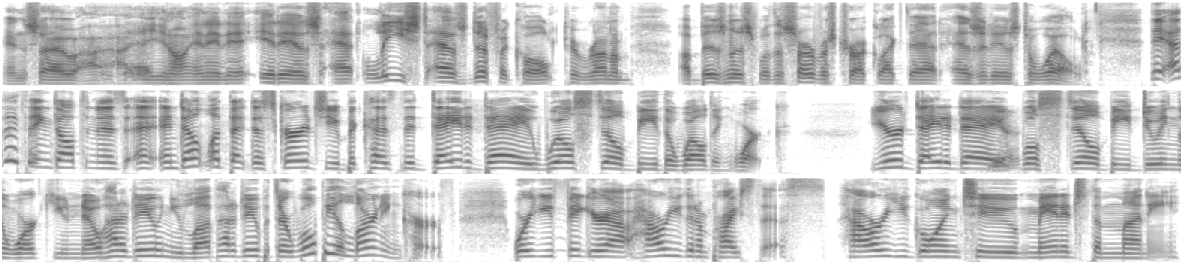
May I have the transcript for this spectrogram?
And so, I, I, you know, and it it is at least as difficult to run a, a business with a service truck like that as it is to weld. The other thing, Dalton, is, and and don't let that discourage you because the day to day will still be the welding work. Your day to day will still be doing the work you know how to do and you love how to do, but there will be a learning curve where you figure out how are you going to price this? How are you going to manage the money?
